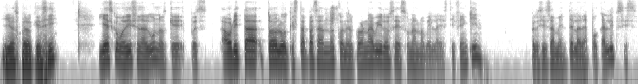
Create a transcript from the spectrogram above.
Yo espero que sí. Y es como dicen algunos, que pues ahorita todo lo que está pasando con el coronavirus es una novela de Stephen King, precisamente la de Apocalipsis.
